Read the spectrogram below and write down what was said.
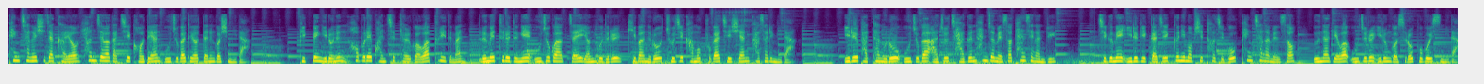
팽창을 시작하여 현재와 같이 거대한 우주가 되었다는 것입니다. 빅뱅 이론은 허블의 관측 결과와 프리드만, 르메트르 등의 우주과학자의 연구들을 기반으로 조지 가모프가 제시한 가설입니다. 이를 바탕으로 우주가 아주 작은 한 점에서 탄생한 뒤 지금에 이르기까지 끊임없이 터지고 팽창하면서 은하계와 우주를 이룬 것으로 보고 있습니다.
